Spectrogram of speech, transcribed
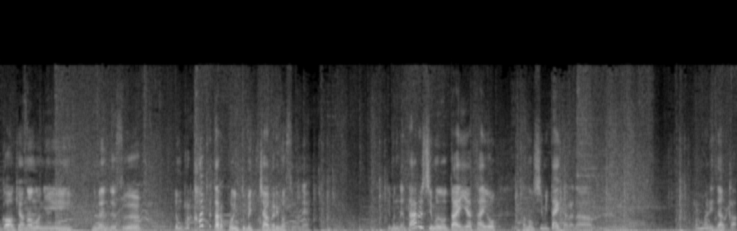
ガンキャンなのに無念です。でもこれ勝ってたらポイントめっちゃ上がりますよね。でもねダルシムのダイヤ隊を楽しみたいからな。あんまりなんか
